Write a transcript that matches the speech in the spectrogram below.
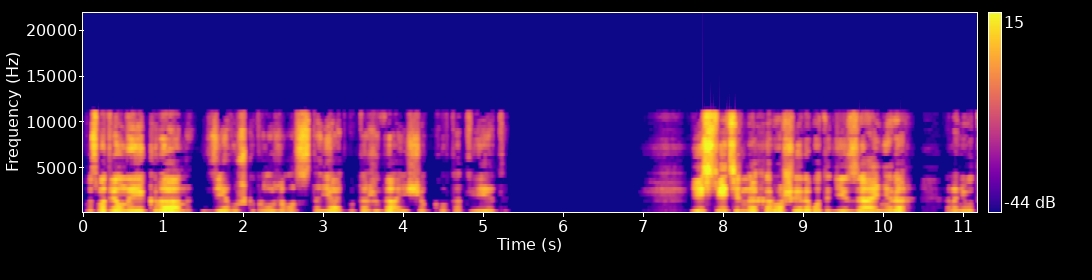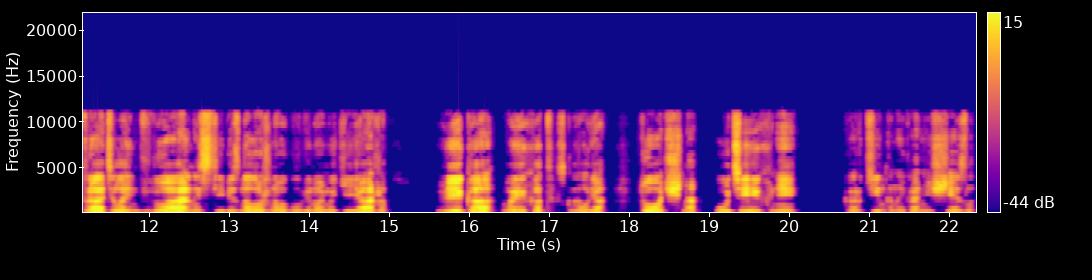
посмотрел на экран. Девушка продолжала стоять, будто ожидая еще какого-то ответа. Действительно, хорошая работа дизайнера — она не утратила индивидуальности и без наложенного глубиной макияжа. — Вика, выход, — сказал я. — Точно? Утихни. Картинка на экране исчезла.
